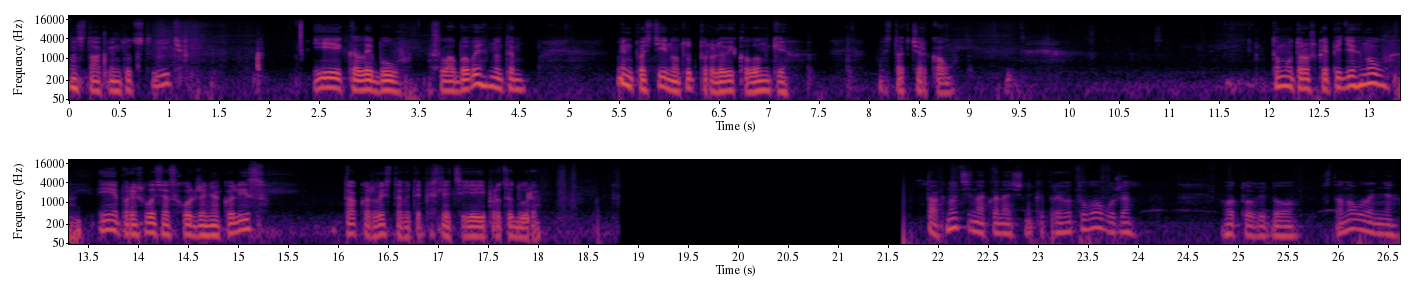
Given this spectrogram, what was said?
Ось так він тут стоїть. І коли був слабо вигнутим, він постійно тут по рульовій колонки ось так черкав. Тому трошки підігнув і прийшлося сходження коліс також виставити після цієї процедури. Так, ну ці наконечники приготував уже готові до встановлення.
